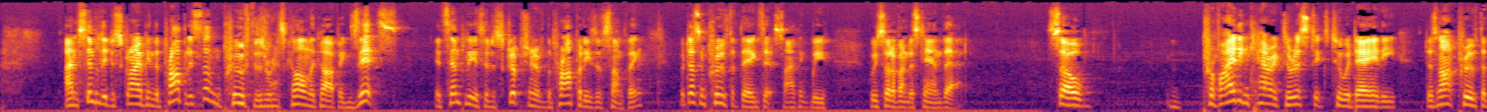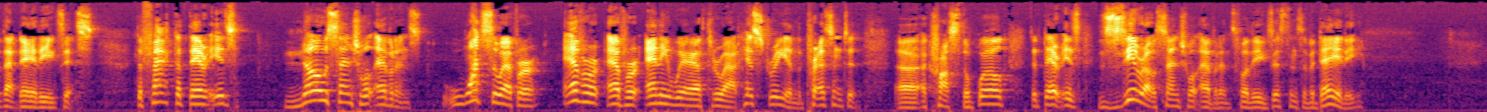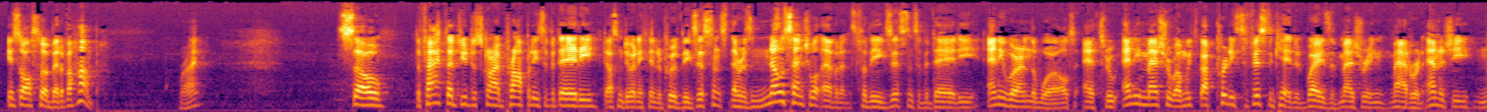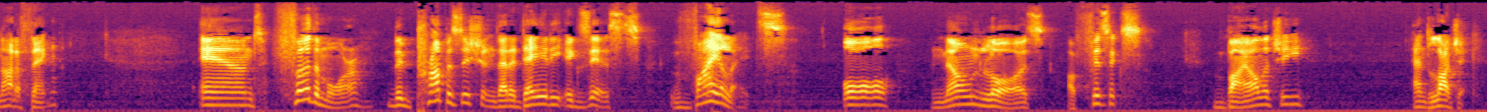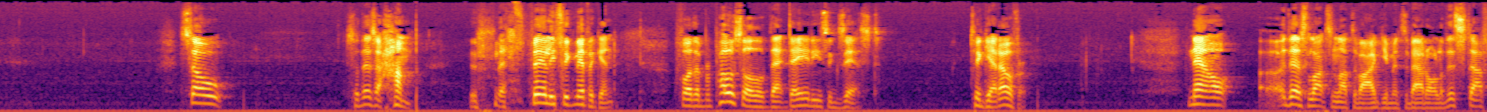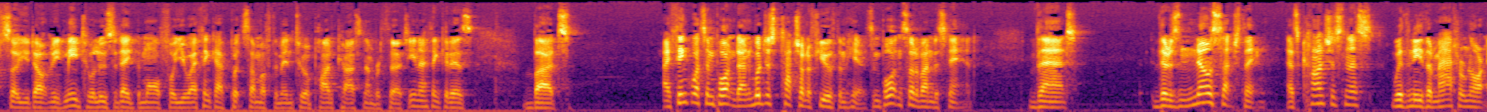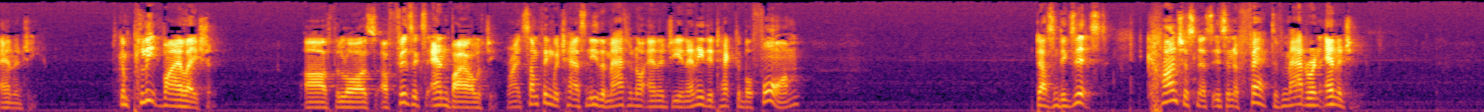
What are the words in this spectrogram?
I'm simply describing the properties. It doesn't prove that Raskolnikov exists. It simply is a description of the properties of something, but doesn't prove that they exist. I think we, we sort of understand that. So, providing characteristics to a deity does not prove that that deity exists. The fact that there is no sensual evidence whatsoever, ever, ever, anywhere throughout history and the present uh, across the world, that there is zero sensual evidence for the existence of a deity, is also a bit of a hump, right? So, the fact that you describe properties of a deity doesn't do anything to prove the existence. There is no sensual evidence for the existence of a deity anywhere in the world uh, through any measure, and we've got pretty sophisticated ways of measuring matter and energy, not a thing. And furthermore, the proposition that a deity exists violates all known laws of physics, biology, and logic. So, so there's a hump that's fairly significant for the proposal that deities exist to get over. Now, uh, there's lots and lots of arguments about all of this stuff, so you don't need me to elucidate them all for you. I think I've put some of them into a podcast number 13, I think it is. But I think what's important, and we'll just touch on a few of them here, it's important to sort of understand that there's no such thing as consciousness with neither matter nor energy. It's a complete violation of the laws of physics and biology, right? Something which has neither matter nor energy in any detectable form doesn't exist consciousness is an effect of matter and energy.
